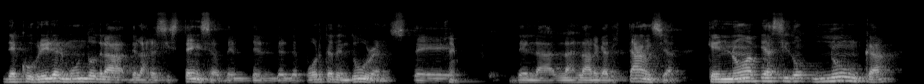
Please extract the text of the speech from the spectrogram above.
descubrir el mundo de la, de la resistencia, del, del, deporte de endurance, de, de las largas distancias, que no había sido nunca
